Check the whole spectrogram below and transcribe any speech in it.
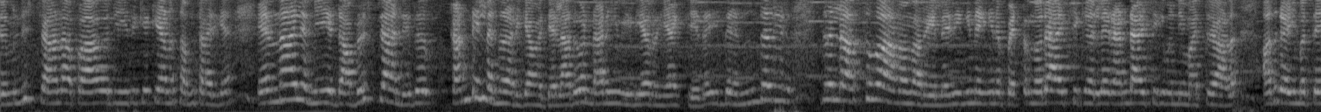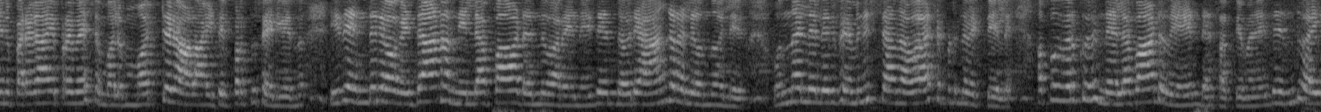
ഫെമിനിസ്റ്റ് ആണ്. അപ്പൊ ആ ഒരു രീതിക്കൊക്കെയാണ് സംസാരിക്കുന്നത് എന്നാലും ഈ ഡബിൾ സ്റ്റാൻഡ് ഇത് കണ്ടില്ലെന്ന് നടിക്കാൻ പറ്റില്ല അതുകൊണ്ടാണ് ഈ വീഡിയോ റിയാക്ട് ചെയ്തത്. ഇത് എന്തൊരു ഇത് വല്ല അസുഖമാണോ എന്നറിയില്ല ഇതിങ്ങനെ ഇങ്ങനെ പെട്ടെന്ന് ഒരാഴ്ചയ്ക്ക് അല്ലെ രണ്ടാഴ്ചയ്ക്ക് മുന്നേ മറ്റൊരാൾ അത് കഴിയുമ്പോഴത്തേന് പരകായ പ്രവേശം പോലെ മറ്റൊരാളായിട്ട് ഇപ്പുറത്ത് സൈഡിൽ വരുന്നു. ഇത് എന്ത് രോഗം? ഇതാണ് നിലപാട് എന്ന് പറയുന്നത്. ഇത് എന്താ ഒരു ആങ്കർ അല്ലേ? ഒന്നുമല്ലേ? ഒന്നുമല്ലല്ലോ ഒരു ഫെമിനിസ്റ്റ് ആണ് അവകാശപ്പെടുന്ന വ്യക്തിയല്ലേ? അപ്പോൾ ഇവർക്കൊരു നിലപാട് വേണ്ടേ സത്യം ഇത് ഇത് എന്തുമായി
